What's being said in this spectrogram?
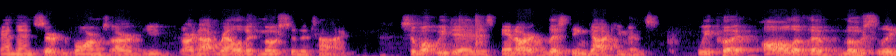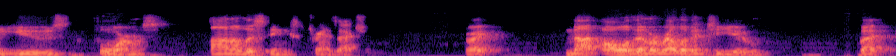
And then certain forms are, are not relevant most of the time. So what we did is in our listing documents, we put all of the mostly used forms on a listings transaction, right? Not all of them are relevant to you, but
